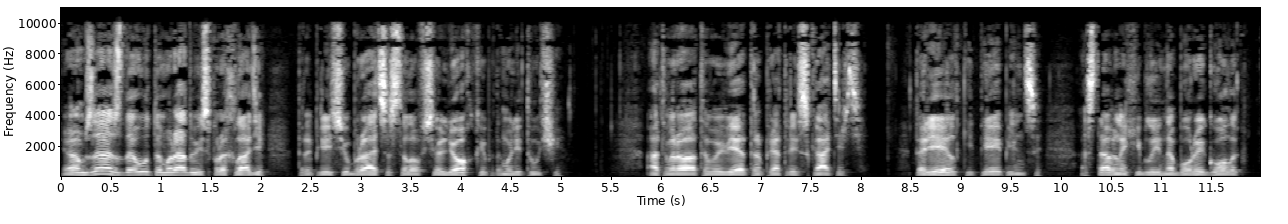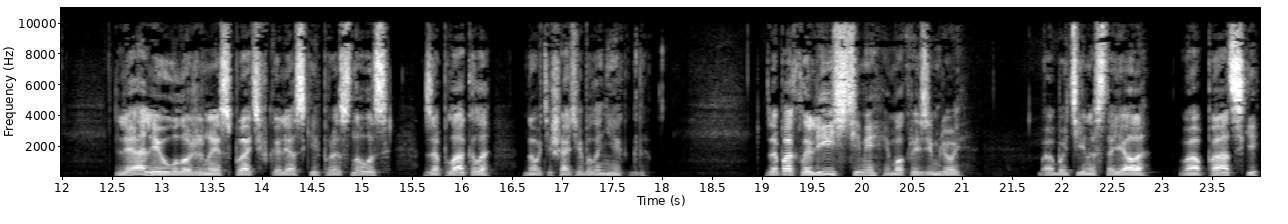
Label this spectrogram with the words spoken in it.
Амза с Даутом, радуясь прохладе, торопились убрать со столов все легкое, потому летучее. От вороватого ветра прятали скатерть, тарелки, пепельницы, оставленные хиблые наборы иголок. Ляля, уложенная спать в коляске, проснулась, заплакала, но утешать ее было некогда. Запахло листьями и мокрой землей. Баба Тина стояла в опадске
